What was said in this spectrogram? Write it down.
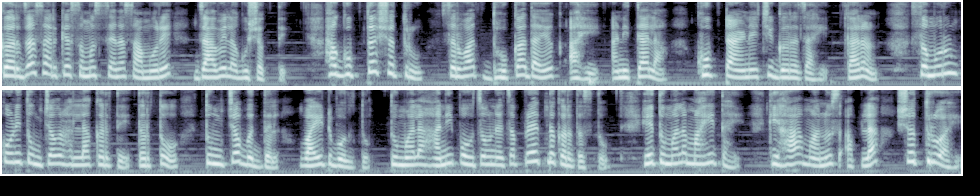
कर्जासारख्या समस्यांना सामोरे जावे लागू शकते. हा गुप्त शत्रू सर्वात धोकादायक आहे आणि त्याला खूप टाळण्याची गरज आहे. कारण समोरून कोणी तुमच्यावर हल्ला करते तर तो तुमच्याबद्दल वाईट बोलतो. तुम्हाला हानी पोहोचवण्याचा प्रयत्न करत असतो. हे तुम्हाला माहीत आहे की हा माणूस आपला शत्रू आहे.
